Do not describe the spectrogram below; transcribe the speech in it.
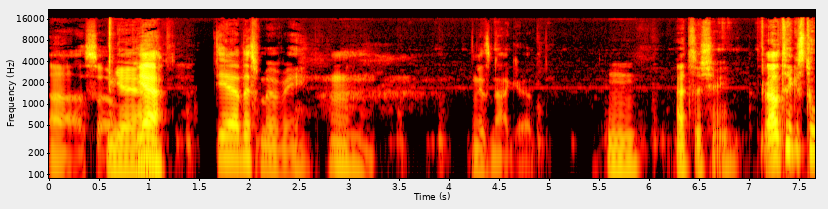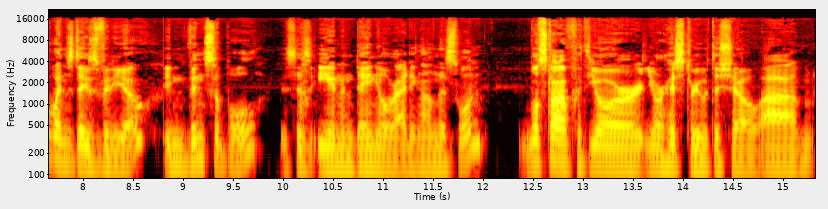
Uh so Yeah. yeah. Yeah this movie hmm, is not good. Hmm, that's a shame. That'll take us to Wednesday's video. Invincible. This is Ian and Daniel writing on this one. We'll start off with your your history with the show. Um,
